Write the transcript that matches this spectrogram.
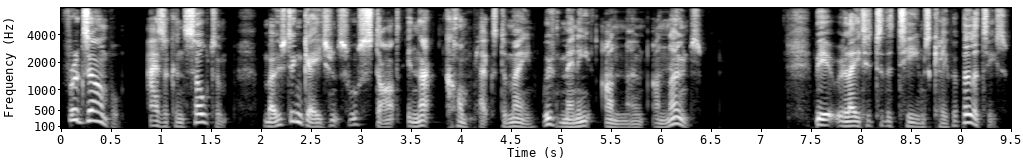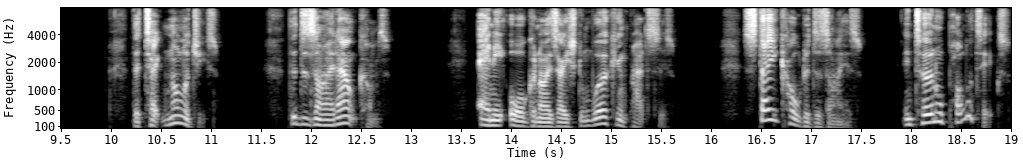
For example, as a consultant, most engagements will start in that complex domain with many unknown unknowns be it related to the team's capabilities, the technologies, the desired outcomes, any organisational working practices, stakeholder desires, internal politics,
